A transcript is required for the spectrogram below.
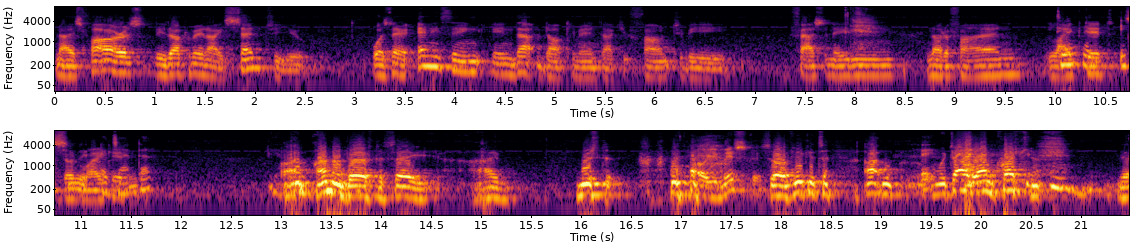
Now, as far as the document I sent to you, was there anything in that document that you found to be fascinating, notifying, liked Do you have it, an issue don't with like it? agenda? I'm I'm embarrassed to say I missed it. Oh, you missed it. So if you could, say- uh, which I have one question, yeah,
